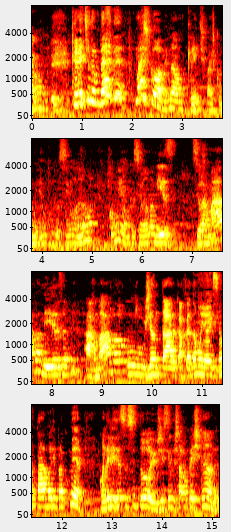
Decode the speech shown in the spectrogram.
Crente não bebe, mas come. Não, crente faz comunhão porque o Senhor ama comunhão, porque o Senhor ama a mesa. O Senhor armava a mesa, armava o jantar, o café da manhã e sentava ali para comer. Quando ele ressuscitou e os discípulos estavam pescando,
